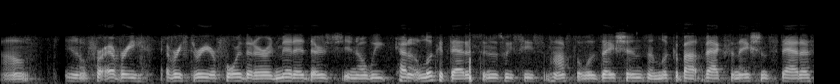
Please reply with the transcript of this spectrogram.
um, you know, for every every three or four that are admitted, there's, you know, we kind of look at that as soon as we see some hospitalizations and look about vaccination status.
